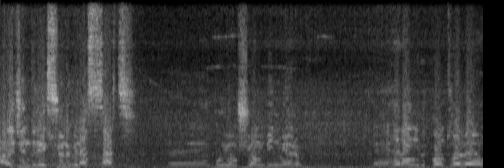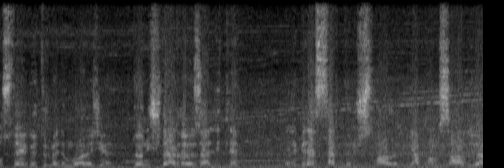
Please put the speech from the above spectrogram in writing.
Aracın direksiyonu biraz sert. E, bu yumuşuyor mu bilmiyorum. E, herhangi bir kontrol veya ustaya götürmedim bu aracı. Dönüşlerde özellikle e, biraz sert dönüş yapmamı sağlıyor.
